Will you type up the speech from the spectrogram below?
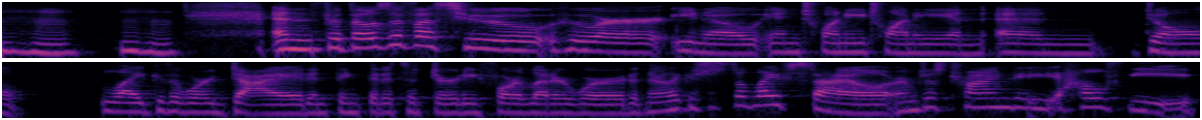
Mm-hmm, mm-hmm. And for those of us who who are you know in 2020 and and don't like the word diet and think that it's a dirty four letter word and they're like it's just a lifestyle or I'm just trying to eat healthy.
